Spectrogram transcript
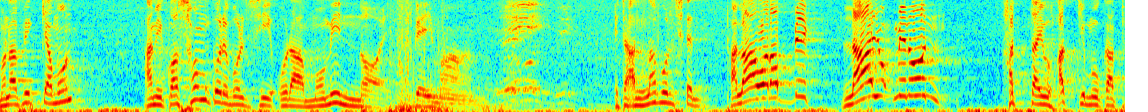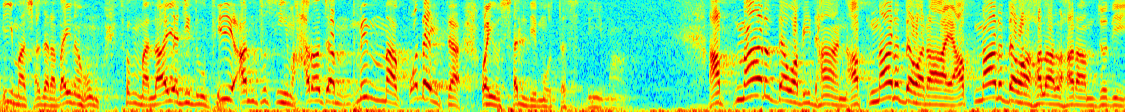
মোনাফিক কেমন? আমি কসম করে বলছি, ওরা মমিন নয়, বেঈমান। এটা আল্লাহ বলছেন, ফালা ওয়া রাব্বিক লা হাত্তা ইউহাক্কিমুকা ফীমা শাজারা বাইনাহুম থুম্মা লা ইয়াজিদু ফী আনফুসিহিম হারাজাম মিম্মা কদাইতা ওয়া ইউসাল্লিমু তাসলিমা। আপনার দেওয়া বিধান, আপনার দেওয়া রায়, আপনার দেওয়া হালাল হারাম যদি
